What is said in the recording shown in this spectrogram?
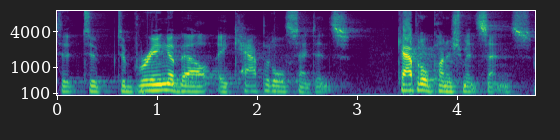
to, to, to bring about a capital sentence, capital punishment sentence.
